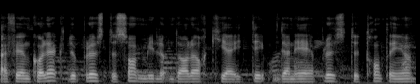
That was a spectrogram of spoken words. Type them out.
A fait une collecte de plus de 100 000 dollars qui a été donnée à plus de 31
